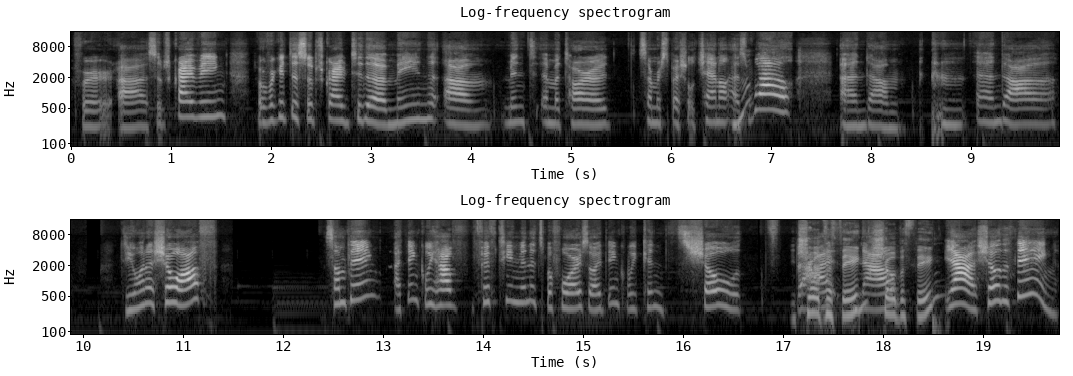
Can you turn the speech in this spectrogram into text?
for uh, subscribing. Don't forget to subscribe to the main um, Mint and Matara summer special channel as well. And um, and uh, do you want to show off something? I think we have 15 minutes before, so I think we can show. Show the thing. now- Show the thing. Yeah, show the thing.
